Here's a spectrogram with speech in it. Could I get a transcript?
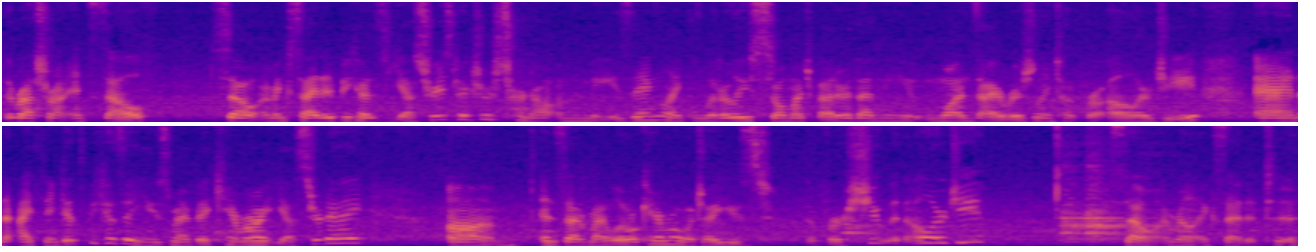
the restaurant itself. So I'm excited because yesterday's pictures turned out amazing, like literally so much better than the ones I originally took for LRG. And I think it's because I used my big camera yesterday um, instead of my little camera, which I used the first shoot with LRG. So I'm really excited to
